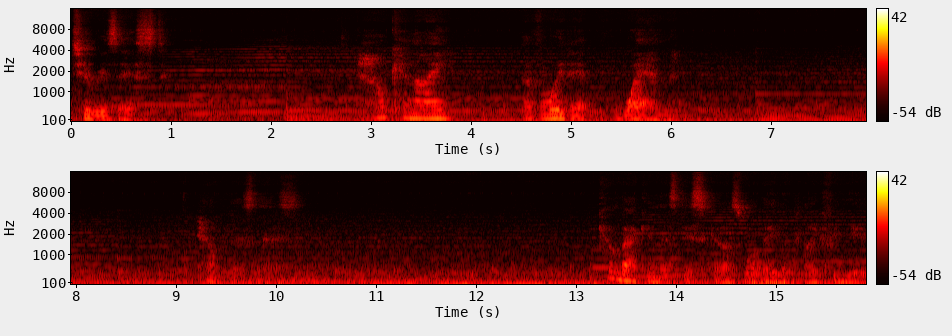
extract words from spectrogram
to resist. How can I avoid it when? Come back and let's discuss what they look like for you.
